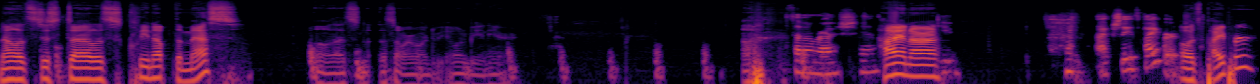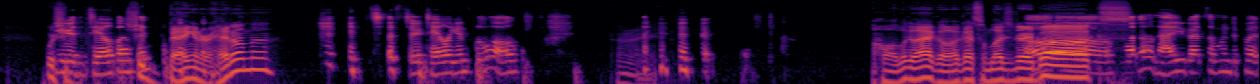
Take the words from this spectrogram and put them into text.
now let's just uh, let's clean up the mess. Oh, that's that's not where I want to be. I want to be in here. Summon Rush. Yeah. hi, Anara. Actually, it's Piper. Oh, it's Piper. Was you she hear the tail she banging her head on the? it's just her tail against the wall. All right. Oh, look at that go! I got some legendary oh, books. well, now you got someone to put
